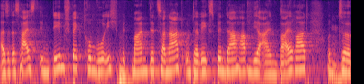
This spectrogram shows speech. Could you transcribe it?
Also das heißt, in dem Spektrum, wo ich mit meinem Dezernat unterwegs bin, da haben wir einen Beirat und äh,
